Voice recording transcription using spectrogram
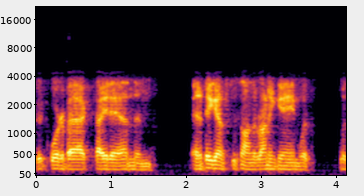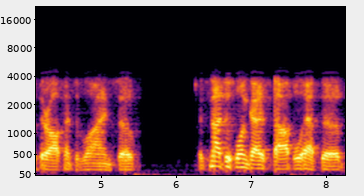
good quarterback, tight end, and and a big emphasis on the running game with with their offensive line. So it's not just one guy to stop. We'll have to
